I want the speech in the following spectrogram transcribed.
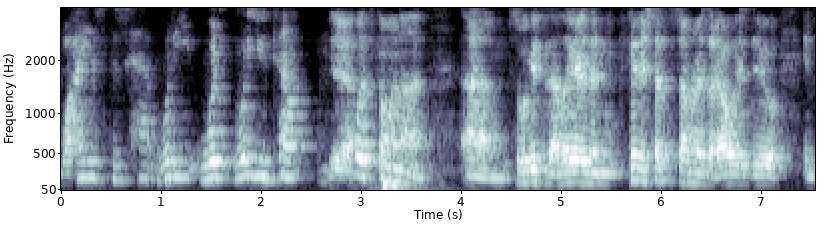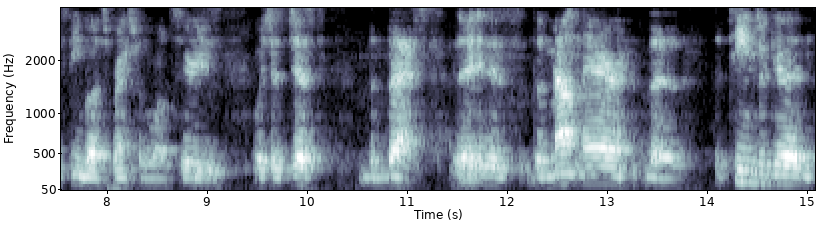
Why is this happening? What do you what What do you tell? Yeah. What's going on? Um, so we'll get to that later. Then finished up the summer as I always do in Steamboat Springs for the World Series, which is just the best. It It is. is the mountain air. the The teams are good.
